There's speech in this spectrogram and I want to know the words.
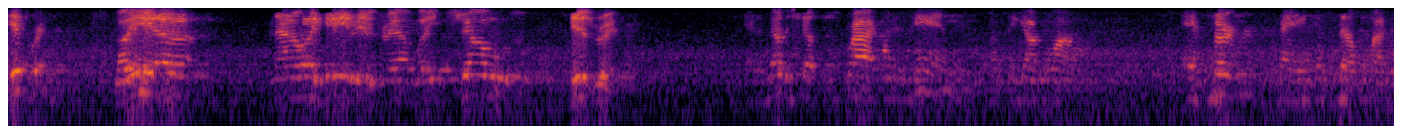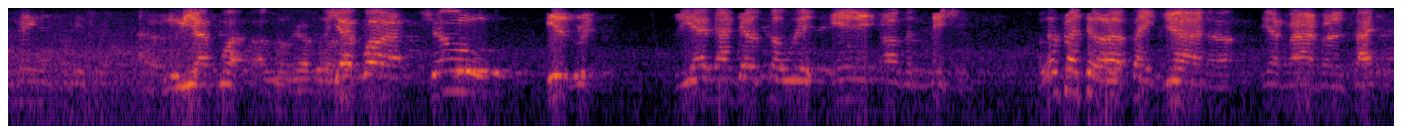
Israel. So he uh, not only gave Israel, but he chose Israel. And another shall subscribe with his hand unto Yahweh, and certain name himself by the name of Israel. Hallelujah. So Yahweh chose Israel. He had not done so with any other nation. But let's run to uh, St. John, uh, young man, brother Titus.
